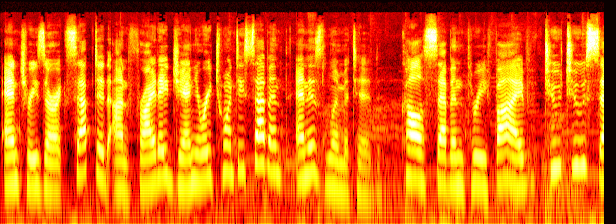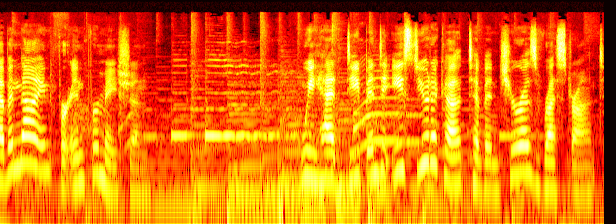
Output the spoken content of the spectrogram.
Entries are accepted on Friday, January 27th and is limited. Call 735 2279 for information. We head deep into East Utica to Ventura's restaurant,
